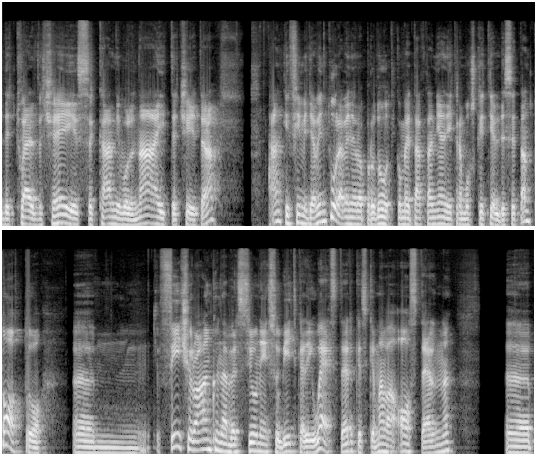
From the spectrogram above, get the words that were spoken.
The 12 Chairs, Carnival Night, eccetera. Anche film di avventura vennero prodotti come Tartagnani e i Tre Moschettieri del 78. Ehm, fecero anche una versione sovietica dei western che si chiamava Ostern, eh,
